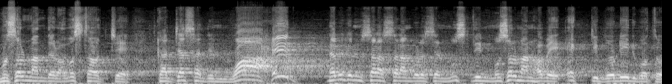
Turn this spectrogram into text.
মুসলমানদের অবস্থা হচ্ছে কাজাসাদিন ওয়াহিদ। নবী করিম সাল্লাহ সাল্লাম বলেছেন, মুসলিম, মুসলমান হবে একটি বডির মতো।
